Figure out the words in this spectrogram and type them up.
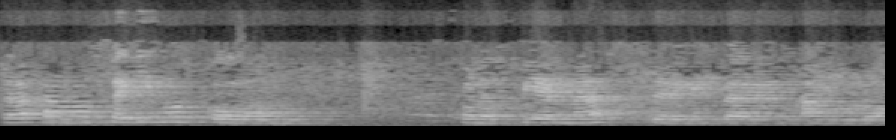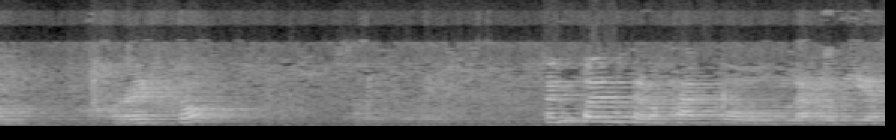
Trabajamos, seguimos con, con las piernas, deben estar en ángulo recto. También podemos trabajar con las rodillas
